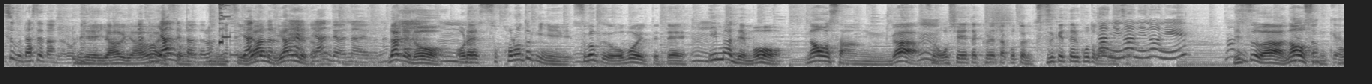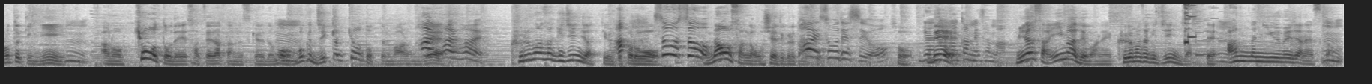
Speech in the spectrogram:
すぐ出せたんだろうね。ねややばい 病んでたんだろうね。病んで病んでた。病んではないよねだけど、うん。俺そこの時にすごく覚えてて、うん。今でも奈緒さんがうん。その教えてくれたことに続けてることがあるん何ですよ。何何何？実は奈緒さんこの時に、うん。あの京都で撮影だったんですけれども、うん。僕実家京都っていうのもあるんで、はいはいはい。車崎神社っていうとあころをそうそう。奈緒さんが教えてくれたんはいですよ。そうですよ。そう。芸能の神様。皆さん今ではね車崎神社ってうん。あんなに有名じゃないですか、うん。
